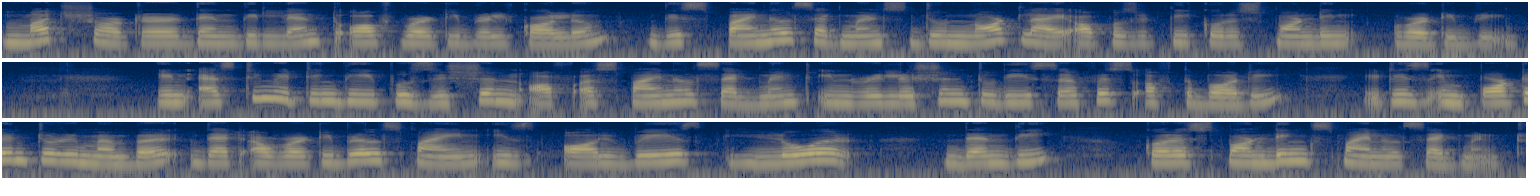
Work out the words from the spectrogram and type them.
much shorter than the length of vertebral column, the spinal segments do not lie opposite the corresponding vertebrae. In estimating the position of a spinal segment in relation to the surface of the body, it is important to remember that a vertebral spine is always lower than the corresponding spinal segment.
